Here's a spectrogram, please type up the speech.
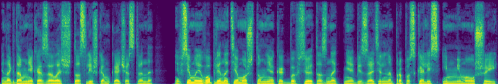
Иногда мне казалось, что слишком качественно. И все мои вопли на тему, что мне как бы все это знать не обязательно, пропускались им мимо ушей.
